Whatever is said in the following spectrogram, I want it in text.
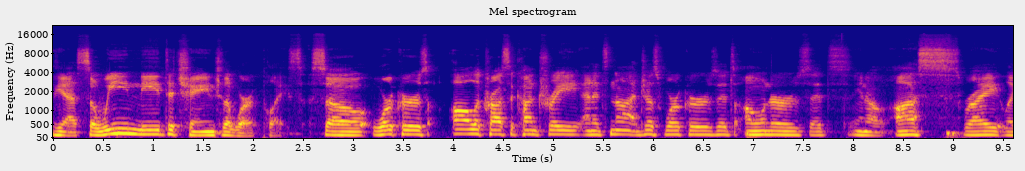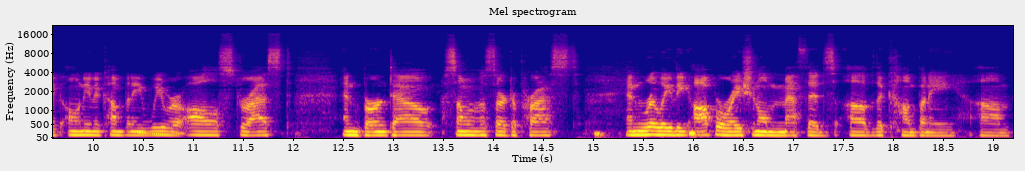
yeah, so we need to change the workplace. So workers all across the country, and it's not just workers, it's owners, it's you know us, right? Like owning a company, we were all stressed and burnt out. Some of us are depressed, and really the operational methods of the company um,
